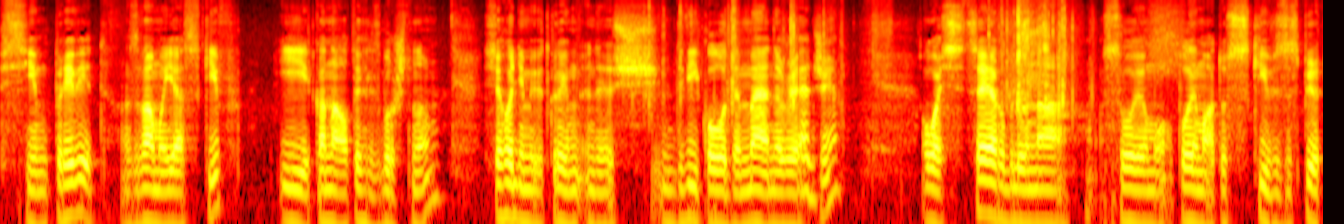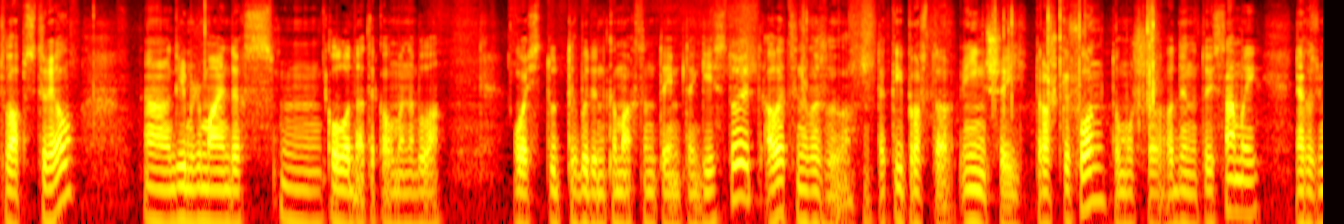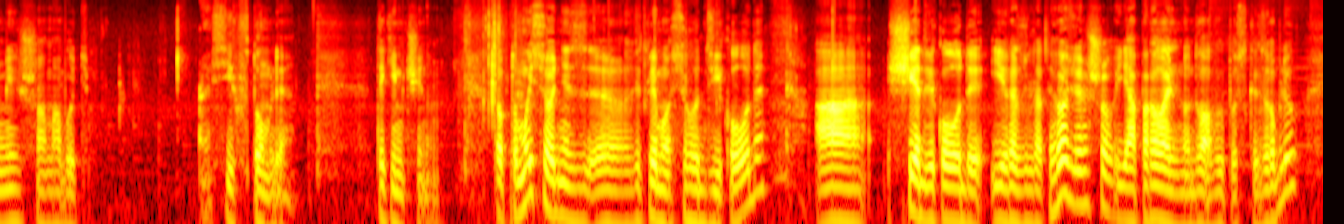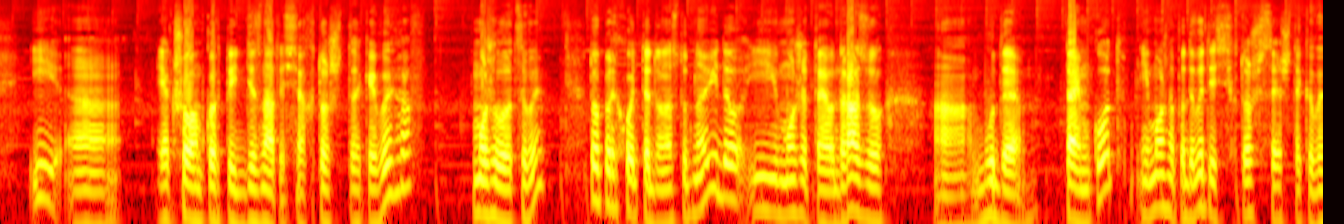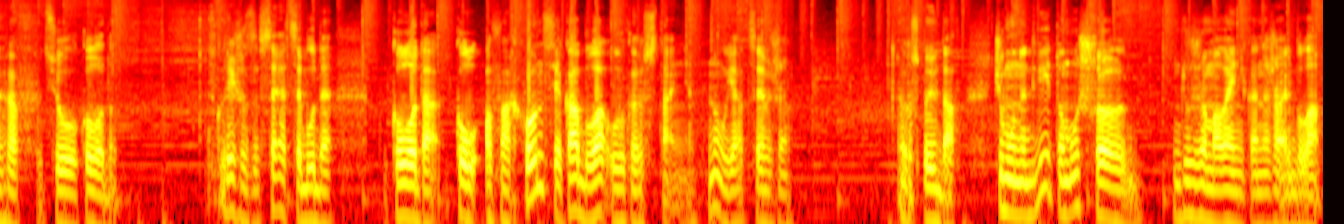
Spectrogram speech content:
Всім привіт! З вами я Скіф і канал Тигр з бурштином. Сьогодні ми відкриємо е, дві колоди Man Reggie. Ось це я роблю на своєму плеймату Skif з Spirit Labs Trail. А, Grim Reminders. Колода така у мене була. Ось тут три будинки Mars Untamed та Гей але це не важливо. Такий просто інший трошки фон, тому що один і той самий. Я розумію, що, мабуть, всіх втомлює таким чином. Тобто ми сьогодні е, відкриємо всього дві колоди, а ще дві колоди і результати розіграшу. Я паралельно два випуски зроблю. І е, якщо вам кортить дізнатися, хто ж таки виграв, можливо, це ви, то переходьте до наступного відео і можете одразу а, буде тайм-код, і можна подивитись, хто ж все ж таки виграв цю колоду. Скоріше за все, це буде колода Call of Archons, яка була у використанні. Ну, я це вже розповідав. Чому не дві? Тому що дуже маленька, на жаль, була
